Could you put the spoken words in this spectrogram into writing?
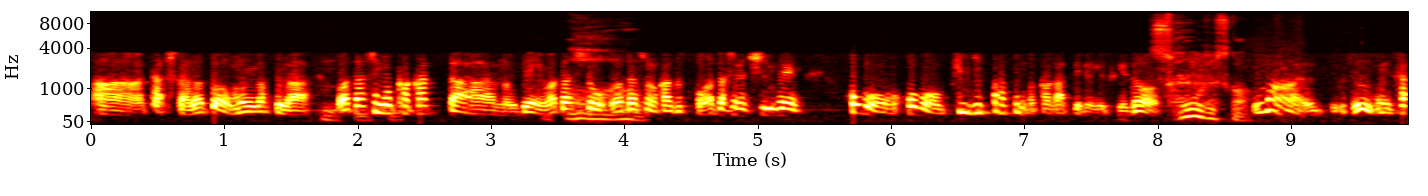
あー確かだとは思いますが、私もかかったので、私と私の家族と私の周辺、ほぼほぼ90%かかってるんですけど、そうですか。まあ、そうですね、さ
